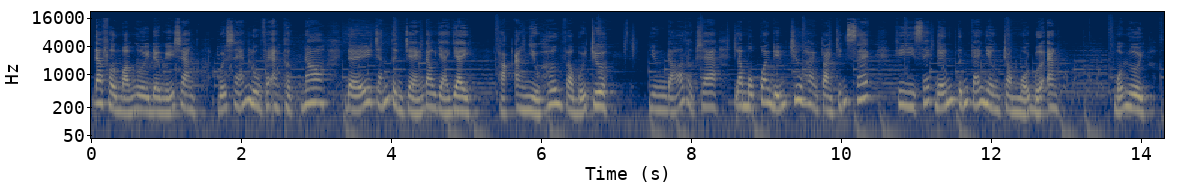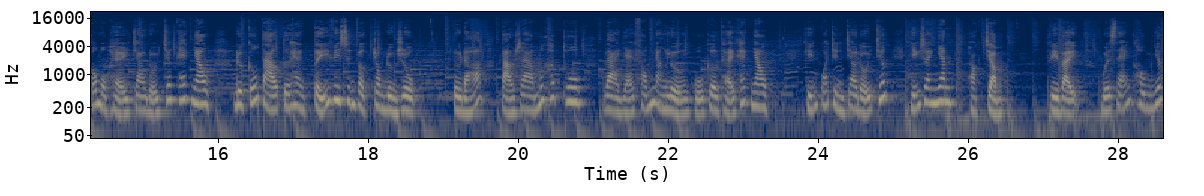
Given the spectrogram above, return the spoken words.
Đa phần mọi người đều nghĩ rằng bữa sáng luôn phải ăn thật no để tránh tình trạng đau dạ dày hoặc ăn nhiều hơn vào buổi trưa. Nhưng đó thật ra là một quan điểm chưa hoàn toàn chính xác khi xét đến tính cá nhân trong mỗi bữa ăn. Mỗi người có một hệ trao đổi chất khác nhau, được cấu tạo từ hàng tỷ vi sinh vật trong đường ruột. Từ đó tạo ra mức hấp thu và giải phóng năng lượng của cơ thể khác nhau khiến quá trình trao đổi chất diễn ra nhanh hoặc chậm. Vì vậy, bữa sáng không nhất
